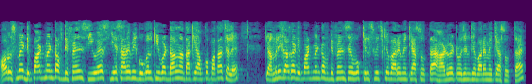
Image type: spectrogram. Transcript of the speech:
और उसमें डिपार्टमेंट ऑफ़ डिफेंस यूएस ये सारे भी गूगल कीवर्ड डालना ताकि आपको पता चले कि अमेरिका का डिपार्टमेंट ऑफ़ डिफेंस है, वो किल स्विच के बारे में क्या सोचता है, हार्डवेयर ट्रोजन के बारे में क्या सोचता है।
